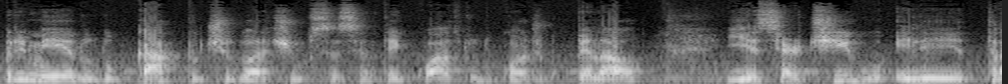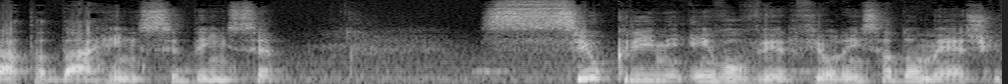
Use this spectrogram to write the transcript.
primeiro do caput do artigo 64 do Código Penal, e esse artigo ele trata da reincidência. Se o crime envolver violência doméstica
